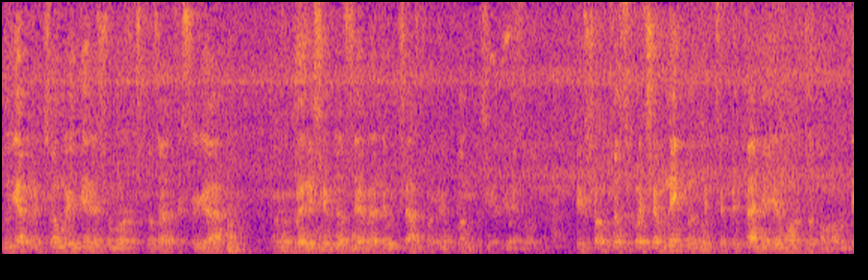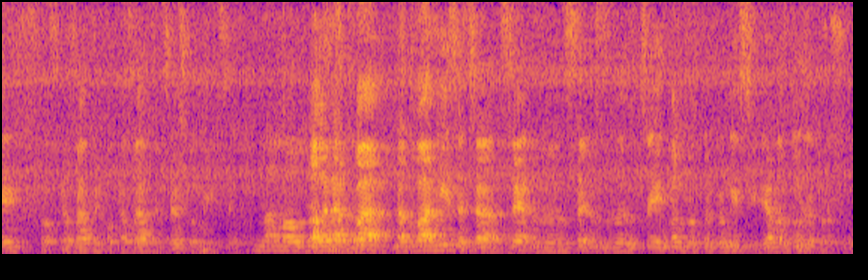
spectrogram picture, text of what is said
Ну я при цьому єдине, що можу сказати, що я вирішив для себе не участвувати в конкурсі. Якщо хтось хоче вникнути в це питання, я можу допомогти, розказати, показати все, що моїх. Але на два, на два місяці це, це, з цієї конкурсної комісії я вас дуже прошу.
